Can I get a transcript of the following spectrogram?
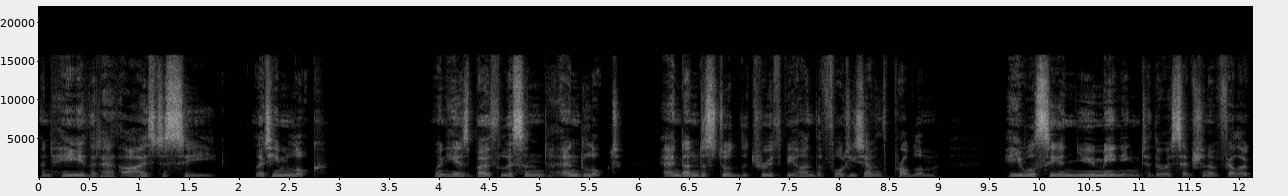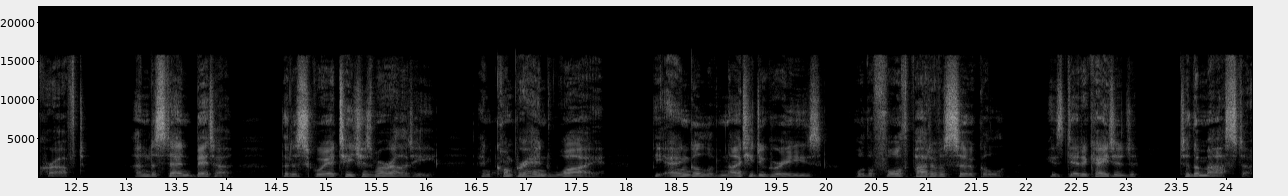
and he that hath eyes to see, let him look. When he has both listened and looked, and understood the truth behind the 47th problem, he will see a new meaning to the reception of fellowcraft, understand better that a square teaches morality, and comprehend why the angle of 90 degrees, or the fourth part of a circle, is dedicated to the Master.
